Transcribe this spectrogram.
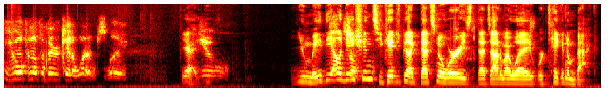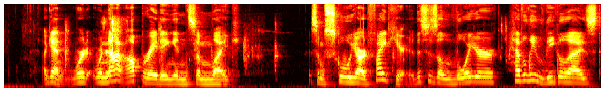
you open up a bigger can of worms. Like Yeah. you, you made the allegations. you can't just be like, "That's no worries. That's out of my way. We're taking them back." Again, we're we're not operating in some like some schoolyard fight here. This is a lawyer, heavily legalized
